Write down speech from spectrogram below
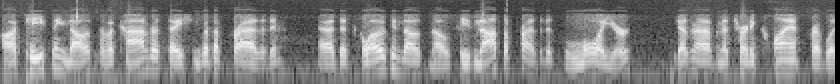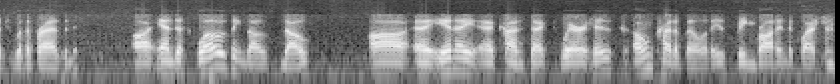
Uh, keeping notes of a conversation with the president, uh, disclosing those notes. He's not the president's lawyer. He doesn't have an attorney-client privilege with the president, uh, and disclosing those notes uh, in a, a, context where his own credibility is being brought into question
